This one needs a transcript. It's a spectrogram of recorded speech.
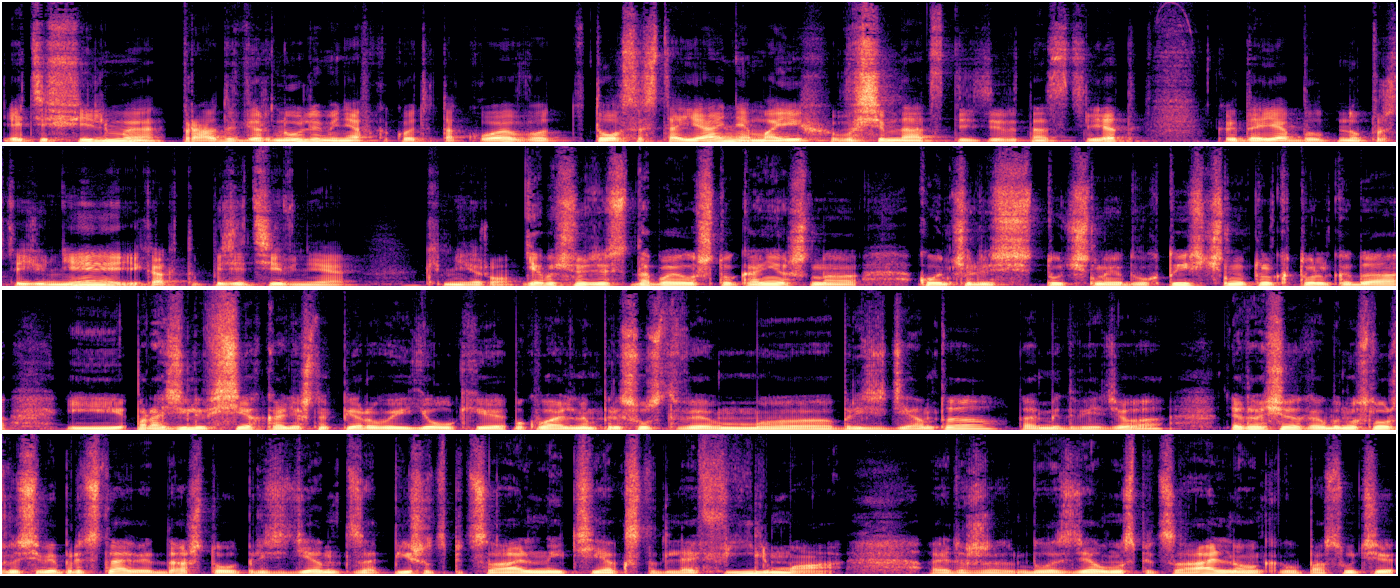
эти фильмы, правда, вернули меня в какое-то такое вот то состояние моих 18-19 лет, когда я был, ну, просто юнее и как-то позитивнее к миру. Я бы еще здесь добавил, что, конечно, кончились тучные двухтысячные только-только, да, и поразили всех, конечно, первые елки буквальным присутствием э, президента, там, Медведева. Это вообще как бы, ну, сложно себе представить, да, что президент запишет специальный текст для фильма. Это же было сделано специально, он, как бы, по сути,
